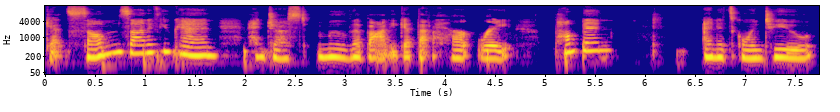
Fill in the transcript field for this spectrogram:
get some sun if you can, and just move the body, get that heart rate pumping, and it's going to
